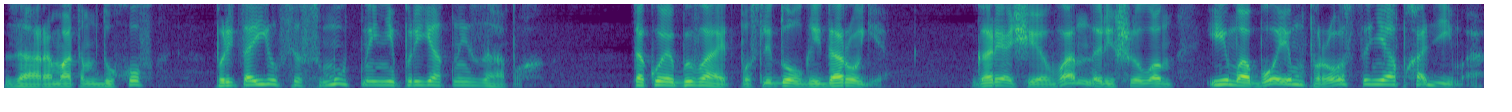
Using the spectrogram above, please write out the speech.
За ароматом духов — притаился смутный неприятный запах. Такое бывает после долгой дороги. Горячая ванна, решил он, им обоим просто необходима.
